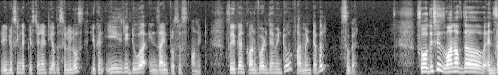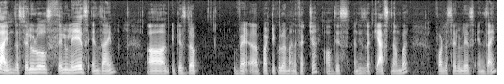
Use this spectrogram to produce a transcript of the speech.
reducing the crystallinity of the cellulose, you can easily do a enzyme process on it. So, you can convert them into fermentable sugar. So, this is one of the enzyme the cellulose cellulase enzyme. Uh, it is the uh, particular manufacture of this and this is the CAS number for the cellulase enzyme.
